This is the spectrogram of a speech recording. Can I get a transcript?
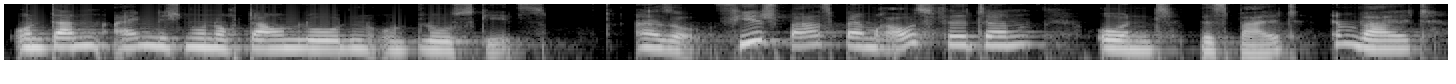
und dann eigentlich nur noch downloaden und los geht's. Also viel Spaß beim Rausfiltern und bis bald im Wald.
